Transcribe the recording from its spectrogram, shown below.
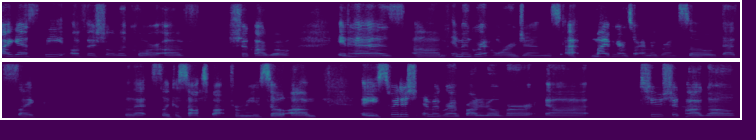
I guess, the official liqueur of Chicago. It has um, immigrant origins. Uh, my parents are immigrants, so that's like, so that's like a soft spot for me. So, um, a Swedish immigrant brought it over uh, to Chicago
